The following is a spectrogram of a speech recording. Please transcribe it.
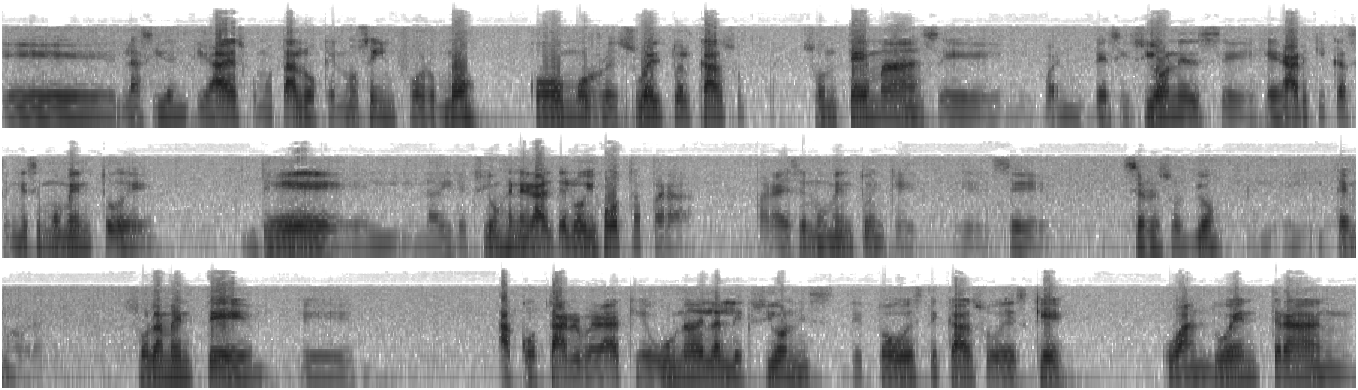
eh, las identidades como tal, o que no se informó cómo resuelto el caso, son temas, eh, bueno, decisiones jerárquicas en ese momento de, de la Dirección General del OIJ para, para ese momento en que se, se, resolvió el, tema, ¿verdad? Solamente acotar, ¿verdad?, que una de las lecciones de todo este caso es que cuando entran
